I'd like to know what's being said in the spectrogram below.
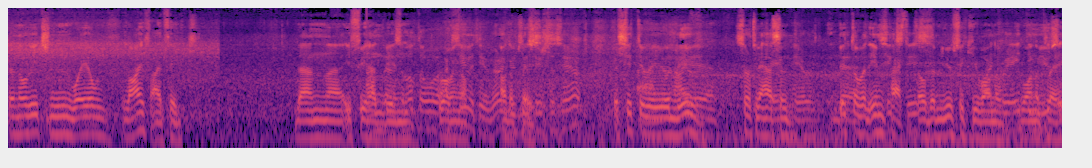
The Norwegian way of life, I think, than uh, if we had been growing up other places. The city where you live certainly has a bit of an impact of the music you want to want to play,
